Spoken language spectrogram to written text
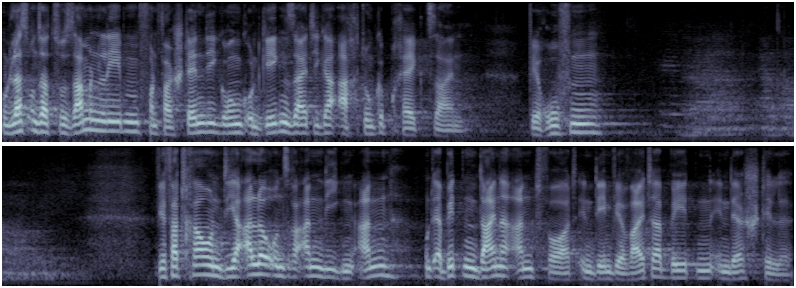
und lass unser Zusammenleben von Verständigung und gegenseitiger Achtung geprägt sein. Wir rufen, wir vertrauen dir alle unsere Anliegen an und erbitten deine Antwort, indem wir weiter beten in der Stille.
